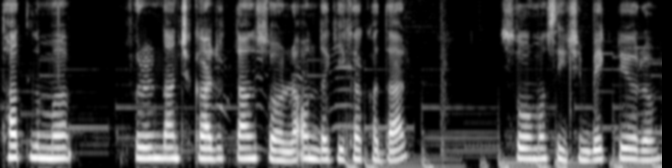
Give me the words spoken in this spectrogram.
Tatlımı fırından çıkardıktan sonra 10 dakika kadar soğuması için bekliyorum.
